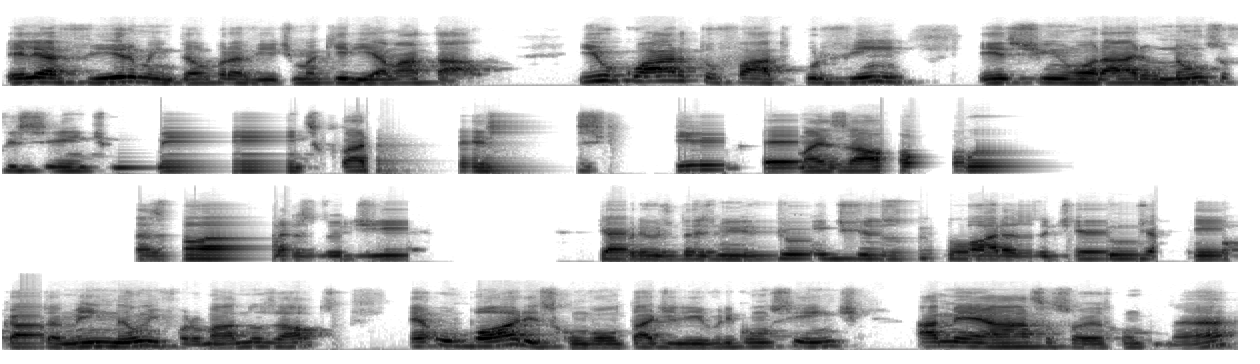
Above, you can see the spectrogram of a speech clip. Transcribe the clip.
ele afirma, então, para a vítima que iria matá-la. E o quarto fato, por fim, este em horário não suficientemente esclarecido, é, mas algo horas do dia de abril de 2021 e 18 horas do dia de local também não informado nos autos, é o Boris, com vontade livre e consciente, ameaça ex né,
